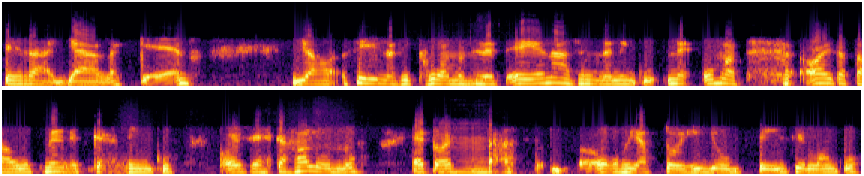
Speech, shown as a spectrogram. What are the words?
perän jälkeen. Ja siinä sitten huomasin, että ei enää semmoinen niin ne omat aikataulut menetkään niin kuin olisi ehkä halunnut, että olisi mm. päässyt ohjattuihin jumppiin silloin kun,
